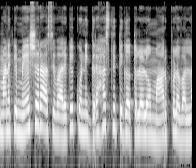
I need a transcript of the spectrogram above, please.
మనకి మేషరాశి వారికి కొన్ని గ్రహస్థితి గతులలో మార్పుల వల్ల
